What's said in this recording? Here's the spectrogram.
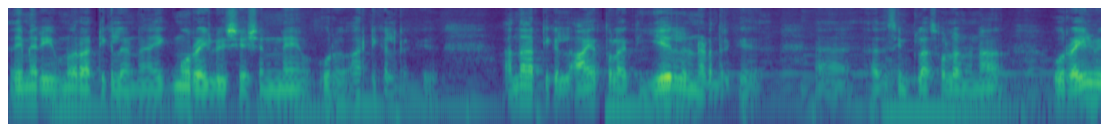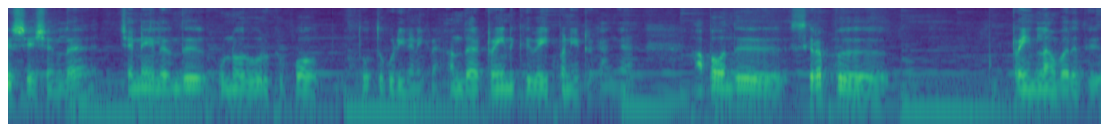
அதே மாதிரி இன்னொரு ஆர்டிக்கல் என்ன? எக்மோர் ரயில்வே ஸ்டேஷன்னே ஒரு ஆர்டிக்கல் இருக்குது அந்த ஆர்டிக்கல் ஆயிரத்தி தொள்ளாயிரத்தி ஏழில் நடந்திருக்கு. அது சிம்பிளாக சொல்லணும்னா ஒரு ரயில்வே ஸ்டேஷனில் சென்னையிலேருந்து இன்னொரு ஊருக்கு போ தூத்துக்குடின்னு நினைக்கிறேன். அந்த ட்ரெயினுக்கு வெயிட் பண்ணிகிட்ருக்காங்க இருக்காங்க. அப்போ வந்து சிறப்பு ட்ரெயின்லாம் வருது.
